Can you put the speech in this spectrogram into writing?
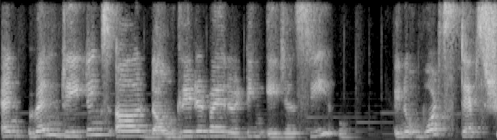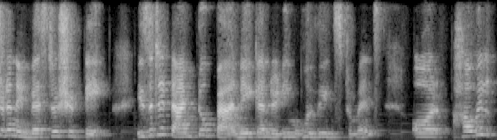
and when ratings are downgraded by a rating agency you know what steps should an investor should take? Is it a time to panic and redeem all the instruments? Or how will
